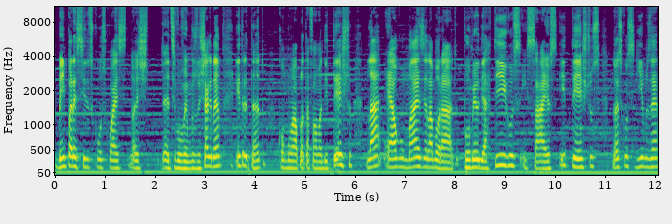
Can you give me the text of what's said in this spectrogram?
bem parecidos com os quais nós eh, desenvolvemos no Instagram. Entretanto, como uma plataforma de texto, lá é algo mais elaborado. Por meio de artigos, ensaios e textos, nós conseguimos né,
